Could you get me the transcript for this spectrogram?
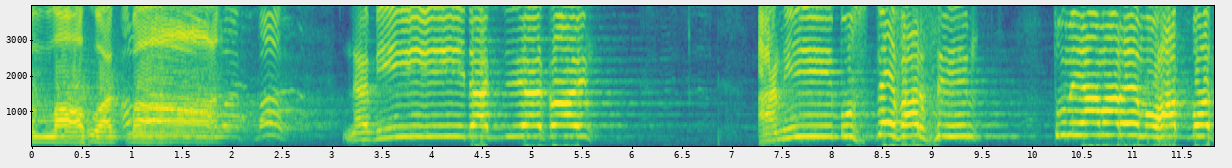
আল্লাহু আকবার। নবী ডাক দিয়া কয় আমি বুঝতে পারছি তুমি আমারে মোহাব্বত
